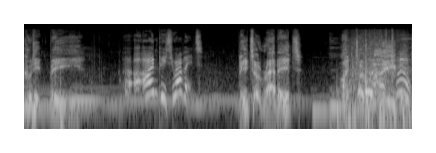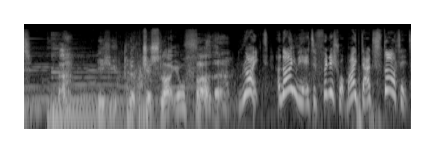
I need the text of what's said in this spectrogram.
Could it be Uh, I'm Peter Rabbit. Peter Rabbit? I don't believe it. You look just like your father. Right, and I'm here to finish what my dad started.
